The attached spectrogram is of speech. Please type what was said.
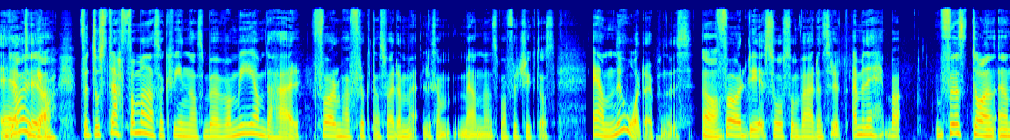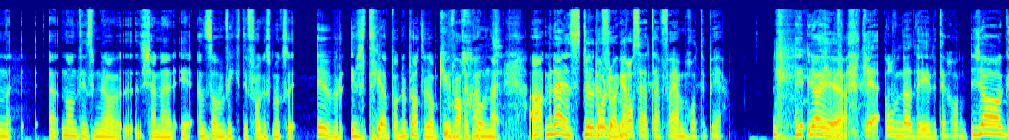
Eh, Ja, ja, ja. För då straffar man alltså kvinnan som behöver vara med om det här för de här fruktansvärda liksom, männen som har förtryckt oss ännu hårdare på något vis. För det så som världen ser ut. Nej, men det bara, Får jag ta en, en, någonting som jag känner är en sån viktig fråga som jag också är urirriterad på. Nu pratar vi om Gud, irritation här. Ja, men det här är en du större borde, fråga. måste äta för MHTP. Ja, ja, ja. Det är onödig irritation. Jag,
